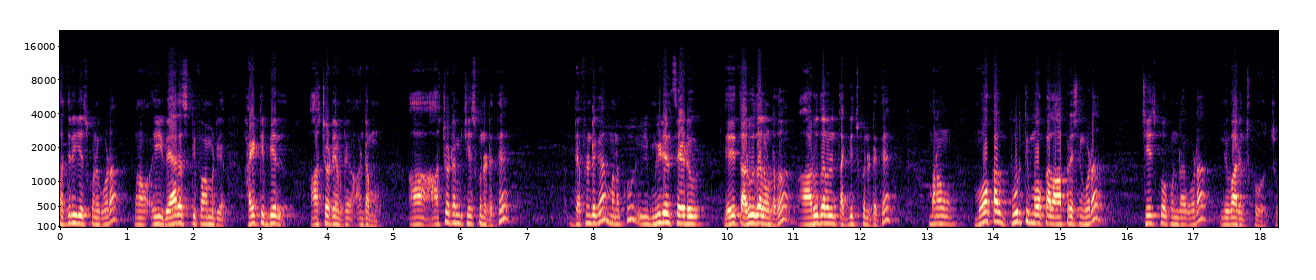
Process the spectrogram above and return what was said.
సర్జరీ చేసుకుని కూడా మనం ఈ వ్యారస్ డిఫార్మిటీ హైటిబియల్ ఆస్టోటమీ అంటాము. ఆ ఆస్టోటమీ చేసుకున్నట్టయితే డెఫినెట్గా మనకు ఈ మీడియల్ సైడ్ ఏదైతే అరుగుదల ఉంటుందో ఆ అరుగుదలను తగ్గించుకున్నట్టయితే మనం మోకాలు పూర్తి మోకాల ఆపరేషన్ కూడా చేసుకోకుండా కూడా నివారించుకోవచ్చు.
